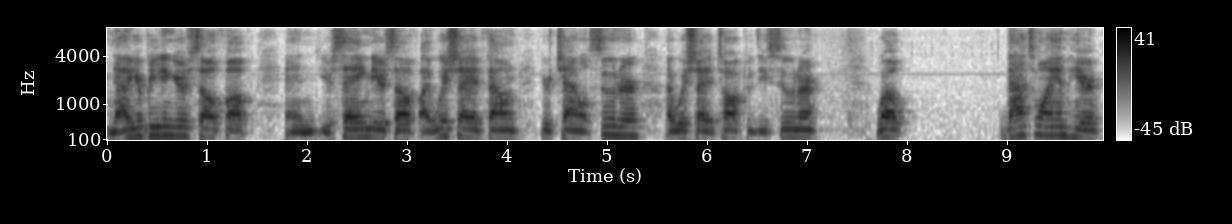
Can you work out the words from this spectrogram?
Now you're beating yourself up and you're saying to yourself, I wish I had found your channel sooner. I wish I had talked with you sooner. Well, that's why I'm here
